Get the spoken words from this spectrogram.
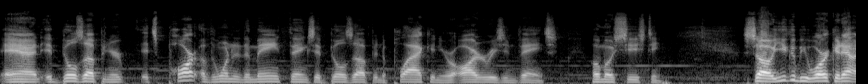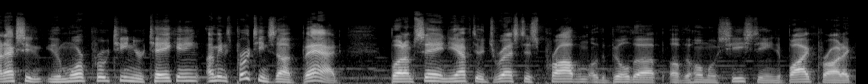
and it builds up in your. It's part of one of the main things that builds up in the plaque in your arteries and veins. Homocysteine. So you could be working out, and actually, the more protein you're taking, I mean, protein's not bad, but I'm saying you have to address this problem of the buildup of the homocysteine, the byproduct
